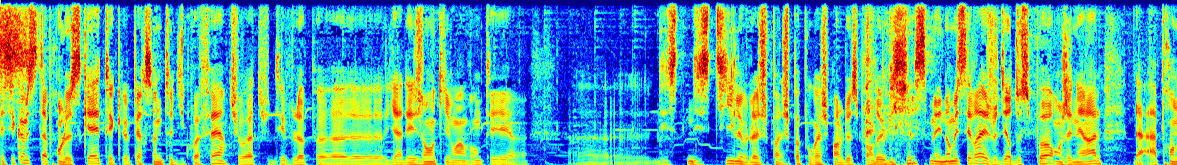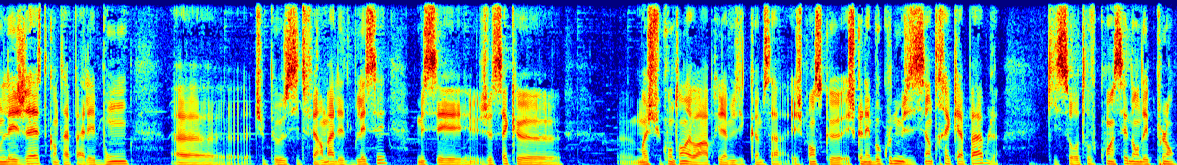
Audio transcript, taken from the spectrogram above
Mais c'est comme si tu apprends le skate et que personne te dit quoi faire, tu vois. Tu développes. Il y a des gens qui ont inventé euh, euh, des, des styles. Là, je je sais pas pourquoi je parle de sport de glisse, mais non, mais c'est vrai. Je veux dire de sport en général. Apprendre les gestes quand t'as pas les bons, euh, tu peux aussi te faire mal et te blesser. Mais c'est, je sais que euh, moi, je suis content d'avoir appris la musique comme ça. Et je pense que et je connais beaucoup de musiciens très capables qui se retrouvent coincés dans des plans,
